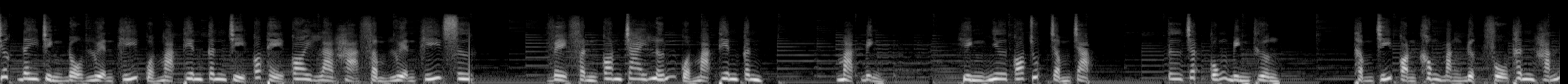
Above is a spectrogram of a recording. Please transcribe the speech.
Trước đây trình độ luyện khí của Mạc Thiên Cân chỉ có thể coi là hạ phẩm luyện khí sư. Về phần con trai lớn của Mạc Thiên Cân, Mạc Bình, hình như có chút chậm chạp. Tư chất cũng bình thường. Thậm chí còn không bằng được phụ thân hắn.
